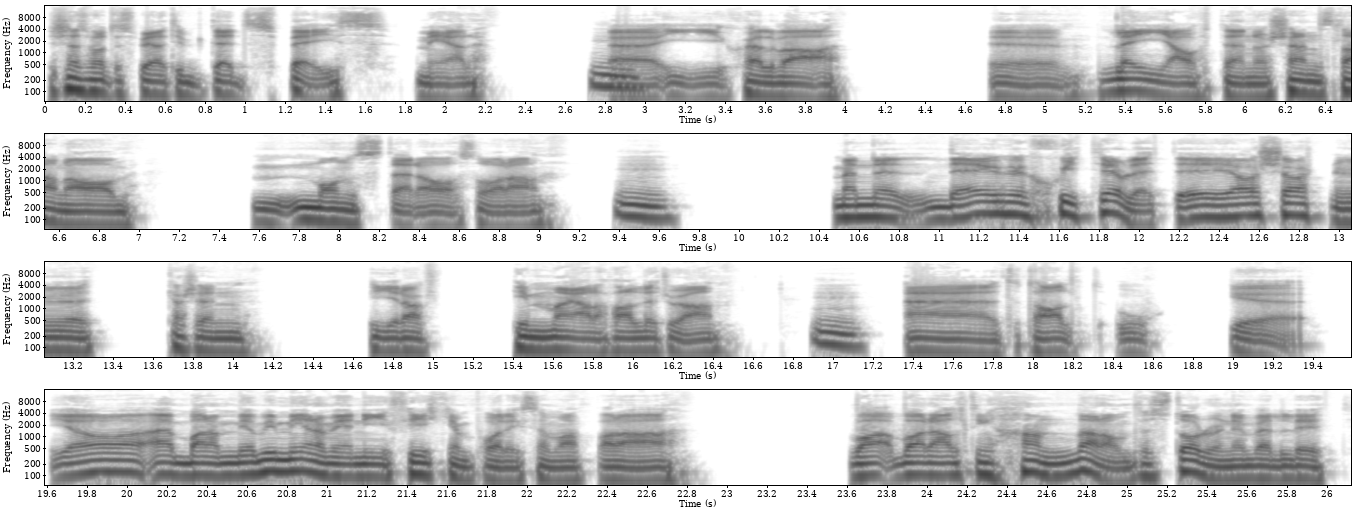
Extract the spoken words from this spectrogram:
det känns som att du spelar typ Dead Space mer Mm. eh, i själva eh, layouten och känslan av monster och sådär. Mm. Men eh, det är skittrevligt. Det- Jag har kört nu kanske en fyra timmar i alla fall, det tror jag, Mm. eh, totalt. Och eh, jag, är bara, jag blir mer och mer nyfiken på liksom att bara vad, vad allting handlar om, för storyn är väldigt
